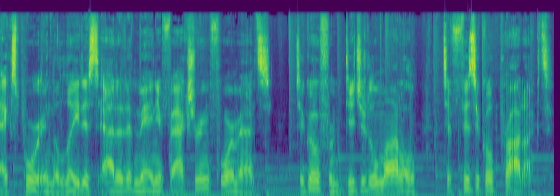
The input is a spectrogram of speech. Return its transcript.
Export in the latest additive manufacturing formats to go from digital model to physical product.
